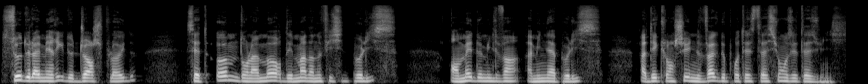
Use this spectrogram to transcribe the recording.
Ceux de l'Amérique de George Floyd, cet homme dont la mort des mains d'un officier de police, en mai 2020 à Minneapolis, a déclenché une vague de protestations aux États-Unis.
